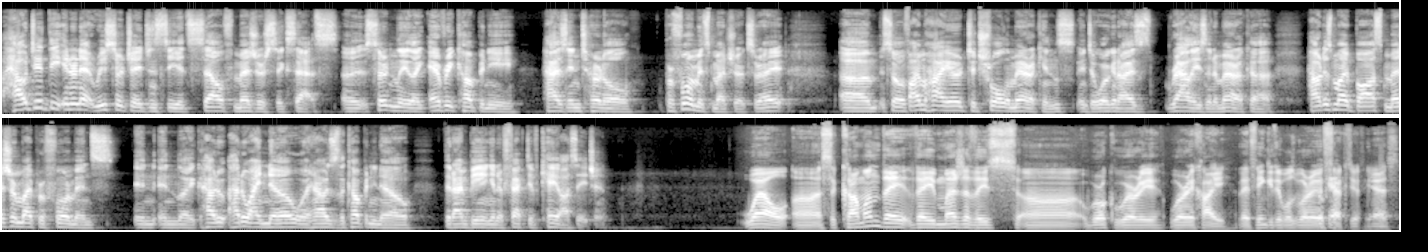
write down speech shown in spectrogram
how did the Internet Research Agency itself measure success? Uh, certainly, like every company has internal performance metrics, right? Um, so if I'm hired to troll Americans and to organize rallies in America, how does my boss measure my performance in, in like how do how do I know or how does the company know that I'm being an effective chaos agent? Well, uh, as a common, they they measure this uh, work very very high. They think it was very Okay. effective. Yes.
